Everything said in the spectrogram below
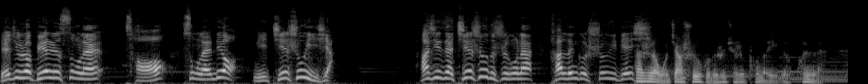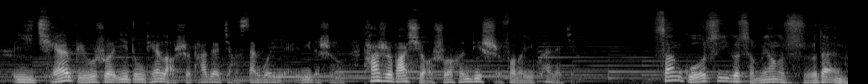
也就是说，别人送来草、送来料，你接收一下，而且在接收的时候呢，还能够收一点。但是我讲《水浒》的时候，确实碰到一个困难。以前，比如说易中天老师他在讲《三国演义》的时候，他是把小说和历史放到一块来讲。三国是一个什么样的时代呢？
